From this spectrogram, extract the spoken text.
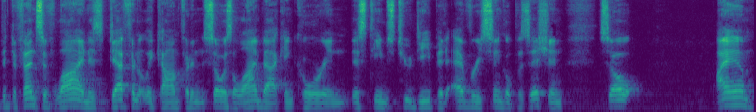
The defensive line is definitely confident. And So is the linebacking core, and this team's too deep at every single position. So I am.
